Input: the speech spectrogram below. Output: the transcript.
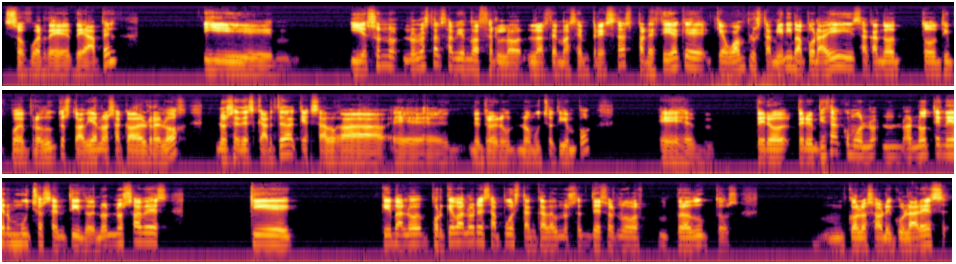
software de, de Apple y y eso no, lo están sabiendo hacer las demás empresas. Parecía que, OnePlus también iba por ahí sacando todo tipo de productos. Todavía no ha sacado el reloj. No se descarta que salga eh, dentro de no, mucho tiempo. Eh, pero, pero empieza como a no tener mucho sentido. No, no sabes qué, qué valor, por qué valores apuestan cada uno de esos nuevos productos. Con los auriculares,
